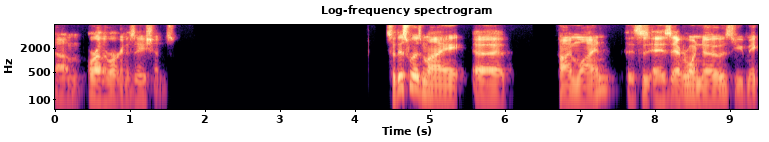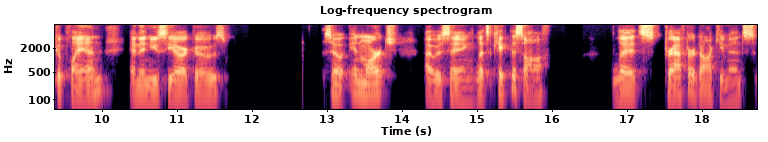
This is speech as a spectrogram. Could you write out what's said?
um, or other organizations. So this was my uh, timeline. This is, as everyone knows, you make a plan and then you see how it goes. So in March, I was saying, let's kick this off. Let's draft our documents,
